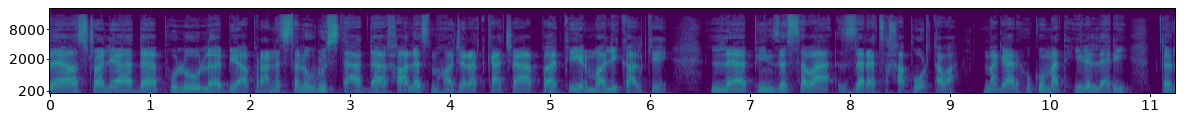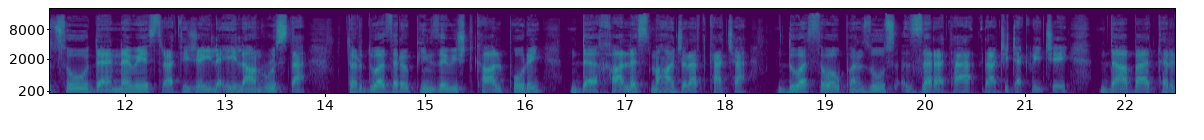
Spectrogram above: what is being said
د استرالیا د پولو ل بیا پرانستلو وروسته د خالص مهاجرت کچه په تیر مالی کال کې ل 1500 زره څخه پورته و مګر حکومت هیله لري ترڅو د نوې ستراتیژۍ ل اعلان وروسته تر 2025 کال پورې د خالص مهاجرت کچه 250 زره ته راټیټه کړي چې دا به تر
